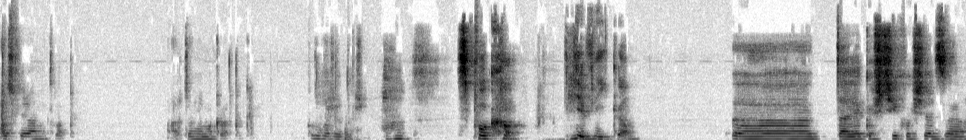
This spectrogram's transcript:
Otwieramy klapę. Ale to nie ma klapek. Podwozia też. Spoko. Nie wnikam. Eee, tak, jakoś cicho siedzę.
